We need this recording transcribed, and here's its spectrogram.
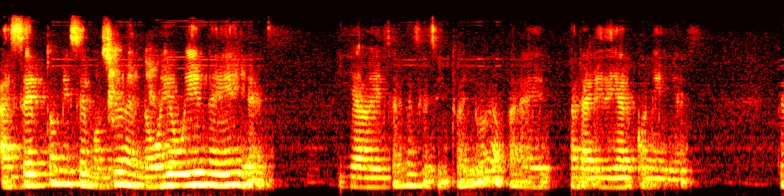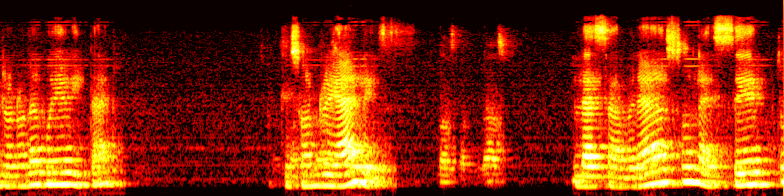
Acepto mis emociones, no voy a huir de ellas. Y a veces necesito ayuda para, para lidiar con ellas. Pero no las voy a evitar que son reales. Las abrazo. Las abrazo, las acepto,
